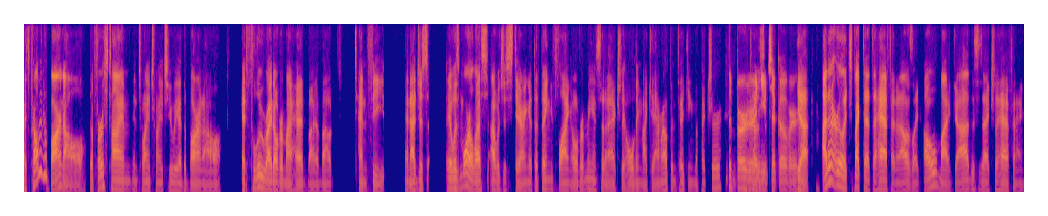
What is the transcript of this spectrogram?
it's probably the barn owl. The first time in 2022 we had the barn owl, it flew right over my head by about 10 feet. And I just it was more or less I was just staring at the thing flying over me instead of actually holding my camera up and taking the picture. The birder and you took over. Yeah, I didn't really expect that to happen, and I was like, "Oh my god, this is actually happening!"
